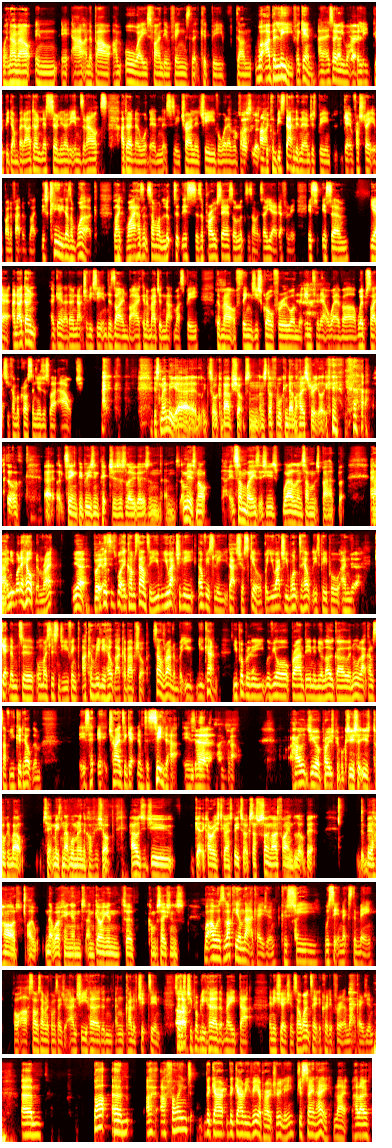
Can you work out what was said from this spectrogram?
when I'm out in out and about, I'm always finding things that could be done well i believe again and it's only yeah, what yeah. i believe could be done better. I don't necessarily know the ins and outs. I don't know what they're necessarily trying to achieve or whatever but look, i can be standing there and just being getting frustrated by the fact of like this clearly doesn't work. Like why hasn't someone looked at this as a process or looked at something? So yeah definitely. It's it's um yeah and i don't again i don't naturally see it in design but i can imagine that must be the amount of things you scroll through on the internet or whatever websites you come across and you're just like ouch it's mainly uh, like sort of kebab shops and, and stuff walking down the high street, like sort of uh, like seeing people using pictures as logos, and and I mean it's not. In some ways, it's used well, and some it's bad, but and, uh and you want to help them, right? Yeah, but this is what it comes down to. You you actually obviously that's your skill, but you actually want to help these people and yeah. get them to almost listen to you. you. Think I can really help that kebab shop. Sounds random, but you you can. You probably yeah. with your branding and your logo and all that kind of stuff, you could help them it's it, trying to get them to see that is yeah, exactly. how did you approach people? Because you said you're talking about meeting that woman in the coffee shop. How did you get the courage to go and speak to her? Because that's something i find a little bit a bit hard like networking and and going into conversations. Well i was lucky on that occasion because she was sitting next to me or us. I was having a conversation and she heard and, and kind of chipped in. So it's ah. actually probably her that made that initiation. So i won't take the credit for it on that occasion. Um, but um, I, I find the Gar- the Gary V approach really just saying, hey, like, hello,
